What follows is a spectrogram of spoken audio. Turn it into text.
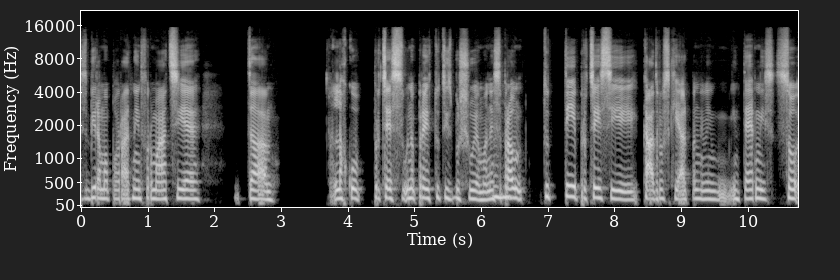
zbiramo povratne informacije, da lahko proces vnaprej tudi izboljšujemo. Se mhm. pravi, tudi te procesi, kadrovski ali pa vem, interni, so,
